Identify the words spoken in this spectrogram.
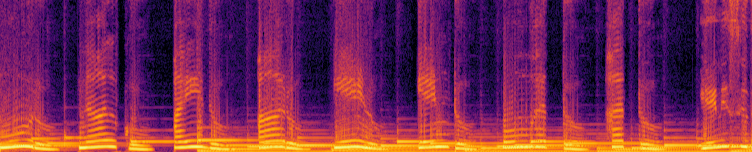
ಮೂರು ನಾಲ್ಕು ಐದು ಆರು ಏಳು ಎಂಟು ಒಂಬತ್ತು ಹತ್ತು. ಎಣಿಸಿದ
